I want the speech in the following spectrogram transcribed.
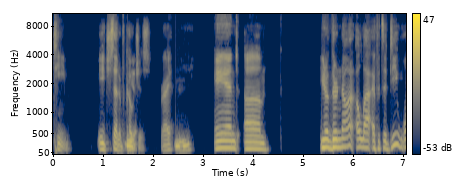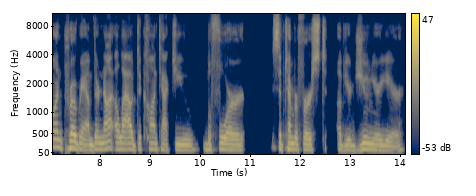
team each set of Yeah. coaches right Mhm. and um you know they're not allowed if it's a d1 program they're not allowed to contact you before september 1st of your junior year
